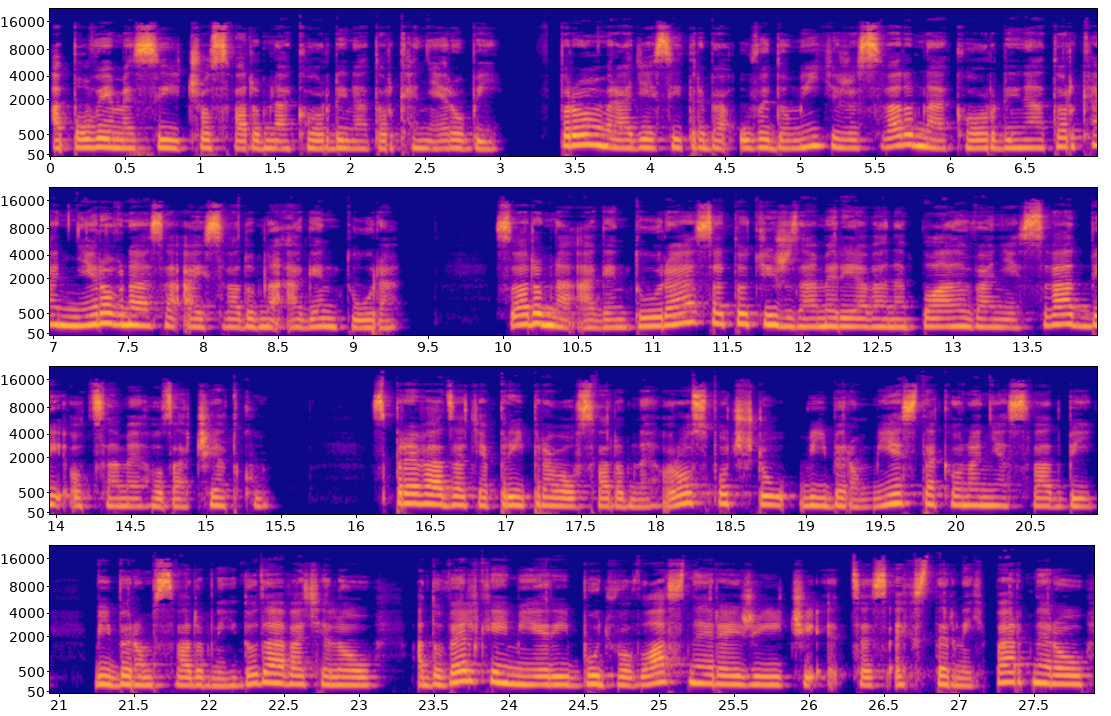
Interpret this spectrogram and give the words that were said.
a povieme si, čo svadobná koordinátorka nerobí prvom rade si treba uvedomiť, že svadobná koordinátorka nerovná sa aj svadobná agentúra. Svadobná agentúra sa totiž zameriava na plánovanie svadby od samého začiatku. Sprevádza ťa prípravou svadobného rozpočtu, výberom miesta konania svadby, výberom svadobných dodávateľov a do veľkej miery buď vo vlastnej režii či cez externých partnerov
